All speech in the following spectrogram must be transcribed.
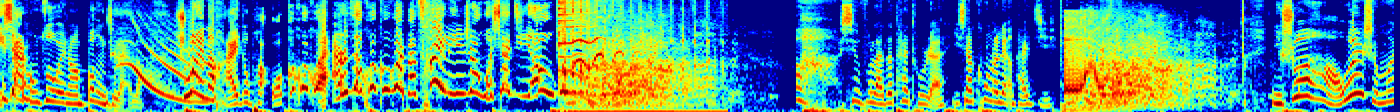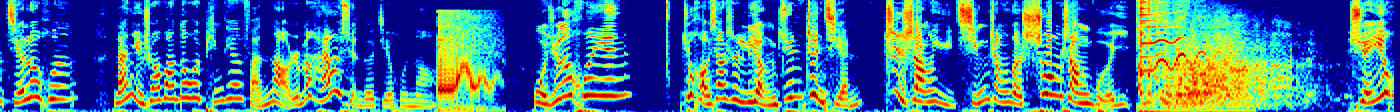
一下从座位上蹦起来了，拽那孩子就跑啊！快快快，儿子，快快快，把菜拎上，我下机啊！啊，幸福来的太突然，一下空了两台机。你说哈，为什么结了婚，男女双方都会平添烦恼，人们还要选择结婚呢？我觉得婚姻就好像是两军阵前，智商与情商的双商博弈。雪姨婚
